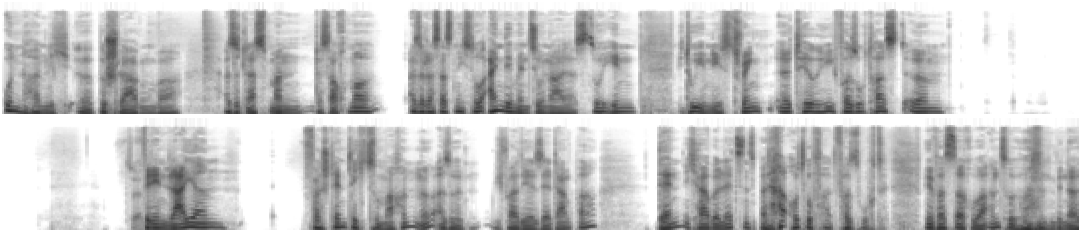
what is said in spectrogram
unheimlich äh, beschlagen war. Also, dass man das auch immer, also, dass das nicht so eindimensional ist, so eben, wie du eben die String-Theorie versucht hast, ähm, für den Laien verständlich zu machen. Ne? Also, ich war dir sehr dankbar. Denn ich habe letztens bei der Autofahrt versucht, mir was darüber anzuhören, bin da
